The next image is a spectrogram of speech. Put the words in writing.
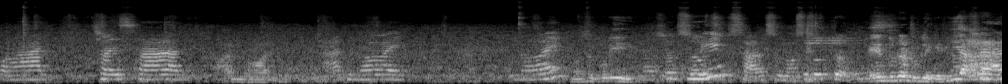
পাঁচ ছয় সাত। আর নয়। আট নয়। নয়। নশো কুড়ি। নশো নশো সাতশো নশো সত্তর। দুটো ডুপ্লিকেট হ্যাঁ,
